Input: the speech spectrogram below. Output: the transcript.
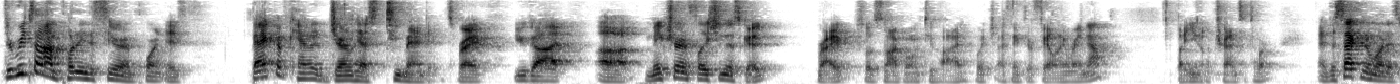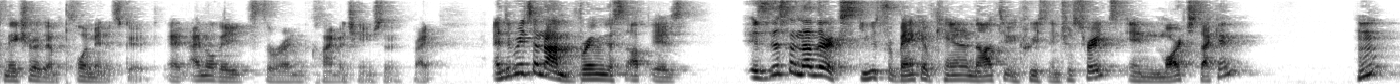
The reason I'm putting this here important is Bank of Canada generally has two mandates, right? You got, uh, make sure inflation is good, right? So it's not going too high, which I think they're failing right now, but you know, transitory. And the second one is make sure the employment is good. And I know they throw in climate change, right? And the reason I'm bringing this up is is this another excuse for Bank of Canada not to increase interest rates in March 2nd? Hmm?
